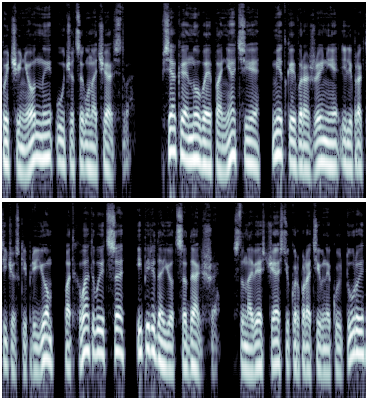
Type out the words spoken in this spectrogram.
Подчиненные учатся у начальства. Всякое новое понятие, меткое выражение или практический прием подхватывается и передается дальше, становясь частью корпоративной культуры,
